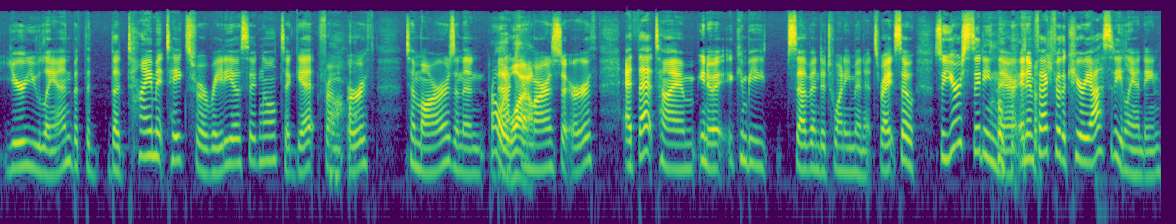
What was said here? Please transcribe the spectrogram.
year you land, but the the time it takes for a radio signal to get from oh. Earth to Mars and then Probably back from Mars to Earth, at that time, you know, it, it can be seven to twenty minutes, right? So so you're sitting oh there, and in fact, for the Curiosity landing,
